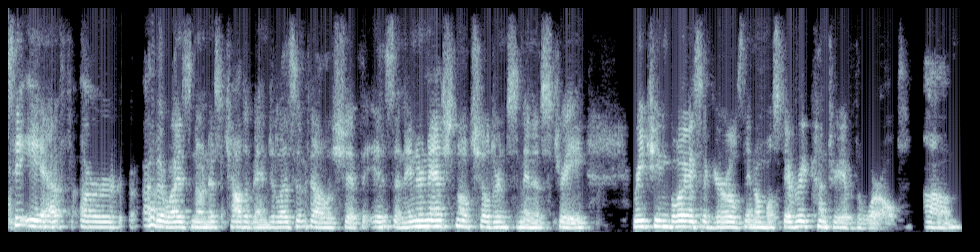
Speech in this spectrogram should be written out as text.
CEF, or otherwise known as Child Evangelism Fellowship, is an international children's ministry reaching boys and girls in almost every country of the world. Um,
